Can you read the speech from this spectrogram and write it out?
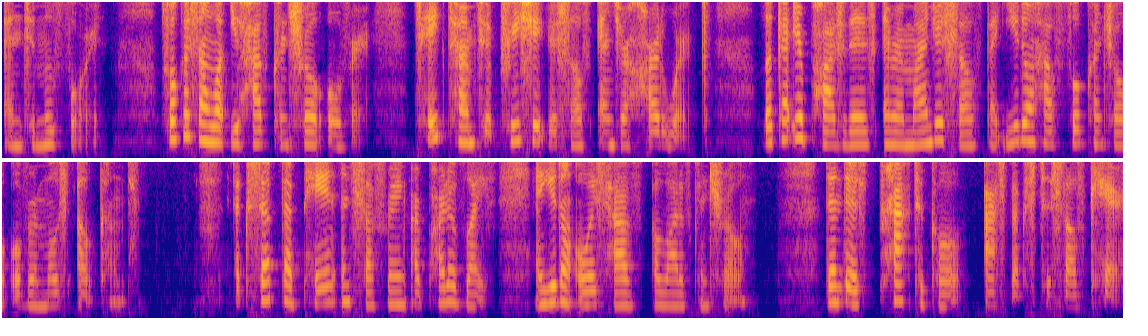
and to move forward. Focus on what you have control over. Take time to appreciate yourself and your hard work. Look at your positives and remind yourself that you don't have full control over most outcomes. Accept that pain and suffering are part of life and you don't always have a lot of control. Then there's practical aspects to self-care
